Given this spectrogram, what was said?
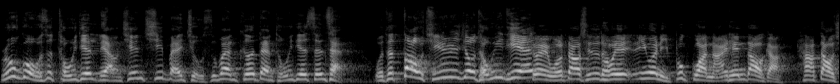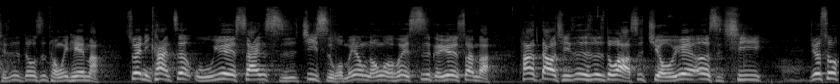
如果我是同一天两千七百九十万颗蛋同一天生产，我的到期日就同一天。对，我的到期日同一天，因为你不管哪一天到港，它到期日都是同一天嘛。所以你看，这五月三十，即使我们用农委会四个月算吧。它的到期日是多少？是九月二十七，也就是说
